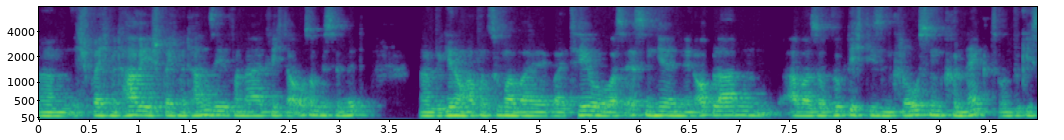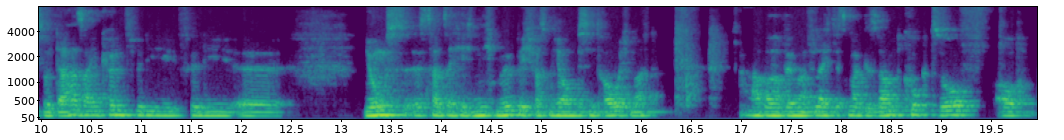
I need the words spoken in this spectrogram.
Ähm, ich spreche mit Harry, ich spreche mit Hansi, von daher kriege ich da auch so ein bisschen mit. Ähm, wir gehen auch ab und zu mal bei, bei Theo was essen hier in den Obladen, aber so wirklich diesen closen Connect und wirklich so da sein können für die, für die äh, Jungs ist tatsächlich nicht möglich, was mich auch ein bisschen traurig macht. Aber wenn man vielleicht jetzt mal gesamt guckt, so auch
